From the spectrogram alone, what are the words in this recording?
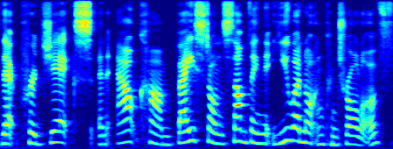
that projects an outcome based on something that you are not in control of,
